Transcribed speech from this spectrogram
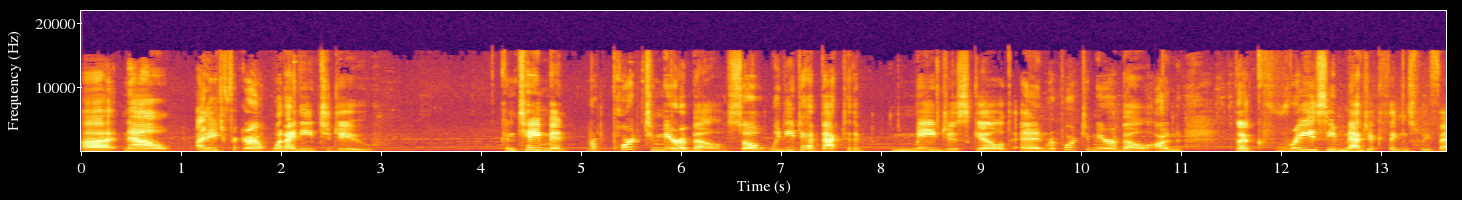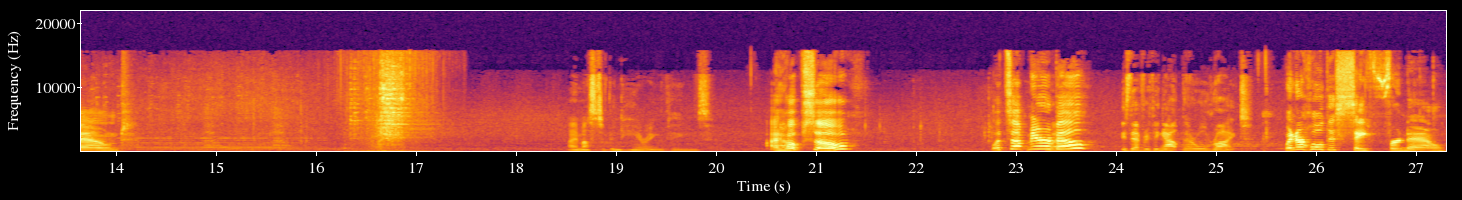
Uh, now, I need to figure out what I need to do. Containment. Report to Mirabelle. So, we need to head back to the Mages Guild and report to Mirabelle on the crazy magic things we found. I must have been hearing things. I hope so. What's up, Mirabelle? Well, is everything out there all right? Winterhold is safe for now.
